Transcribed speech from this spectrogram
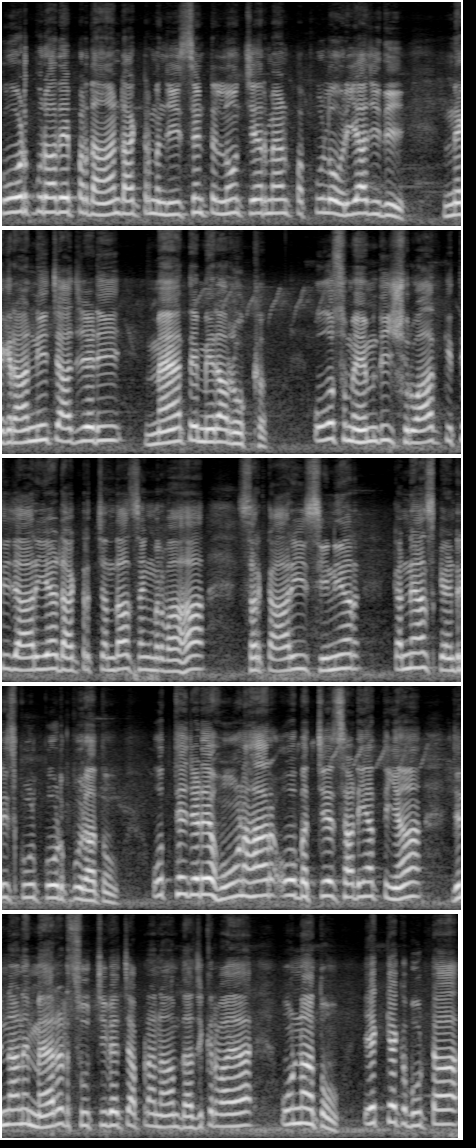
Kotpura ਦੇ ਪ੍ਰਧਾਨ ਡਾਕਟਰ ਮਨਜੀਤ ਸਿੰਘ ਢਿੱਲੋਂ, ਚੇਅਰਮੈਨ ਪੱਪੂ ਲੋਰੀਆ ਜੀ ਦੀ ਨਿਗਰਾਨੀ 'ਚ ਅੱਜ ਜਿਹੜੀ ਮੈਂ ਤੇ ਮੇਰਾ ਰੁੱਖ, ਉਸ ਮੁਹਿੰਮ ਦੀ ਸ਼ੁਰੂਆਤ ਕੀਤੀ ਜਾ ਰਹੀ ਹੈ ਡਾਕਟਰ ਚੰਦਾ ਸਿੰਘ ਮਰਵਾਹਾ, ਸਰਕਾਰੀ ਸੀਨੀਅਰ ਕੰਨਿਆ ਸੈਕੰਡਰੀ ਸਕੂਲ ਕੋਟਪੁਰਾ ਤੋਂ। ਉੱਥੇ ਜਿਹੜੇ ਹੋਣਹਾਰ ਉਹ ਬੱਚੇ ਸਾਡੀਆਂ ਧੀਆਂ, ਜਿਨ੍ਹਾਂ ਨੇ ਮੈਰਿਟ ਸੂਚੀ ਵਿੱਚ ਆਪਣਾ ਨਾਮ ਦਰਜ ਕਰਵਾਇਆ, ਉਹਨਾਂ ਤੋਂ। ਇੱਕ ਇੱਕ ਬੂਟਾ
